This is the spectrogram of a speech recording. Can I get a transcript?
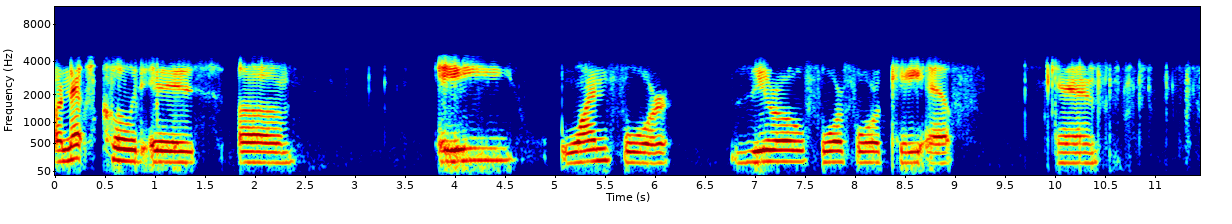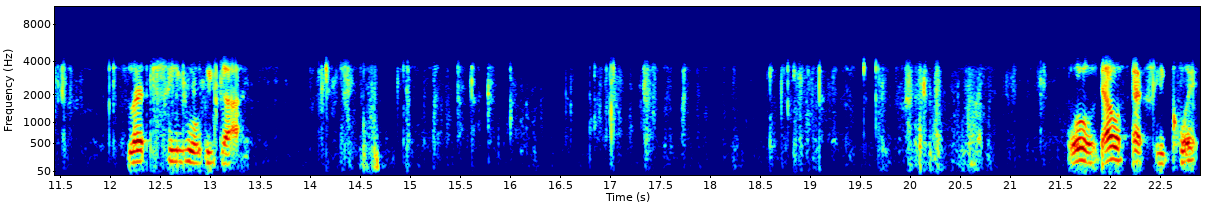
our next code is um A one four 044KF and let's see what we got. Whoa, that was actually quick.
